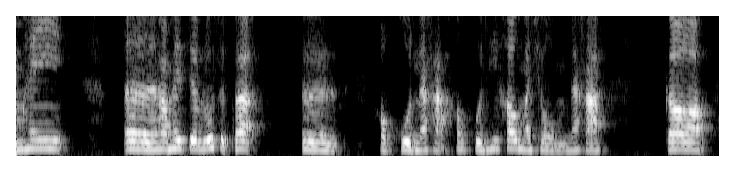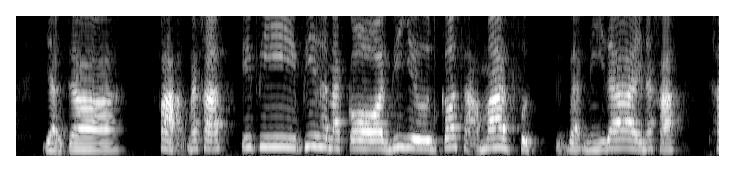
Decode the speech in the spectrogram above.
ำให้ เอ่อทำให้เจมรู้สึกว่า เออขอบคุณนะคะ ขอบคุณที่เข้ามาชมนะคะ ก็อยากจะฝากนะคะ พี่พี่พี่ธนากรพี่ยืนก็สามารถฝึกแบบนี้ได้นะคะ ท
